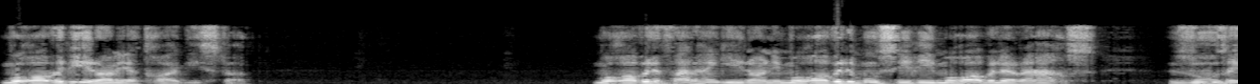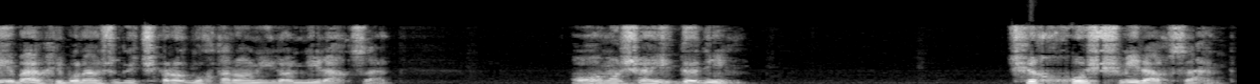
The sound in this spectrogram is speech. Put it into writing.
مقابل ایرانیت خواهد ایستاد. مقابل فرهنگ ایرانی مقابل موسیقی مقابل رقص. زوزه برخی بلند شده چرا دختران ایران میرقصند آقا ما شهید دادیم. چه خوش میرقصند.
